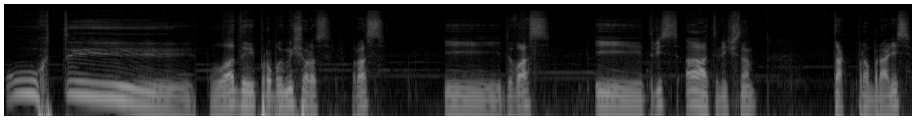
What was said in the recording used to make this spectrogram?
Ух ты! Лады, пробуем еще раз. Раз. И два. И три. А, отлично. Так, пробрались.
